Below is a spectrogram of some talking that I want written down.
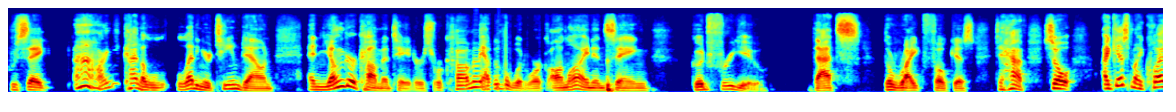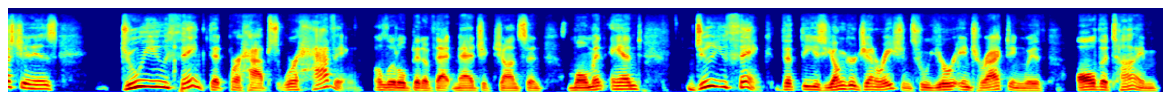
who say, ah, aren't you kind of letting your team down? And younger commentators who are coming out of the woodwork online and saying, good for you. That's the right focus to have. So I guess my question is, do you think that perhaps we're having a little bit of that Magic Johnson moment? And do you think that these younger generations who you're interacting with all the time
